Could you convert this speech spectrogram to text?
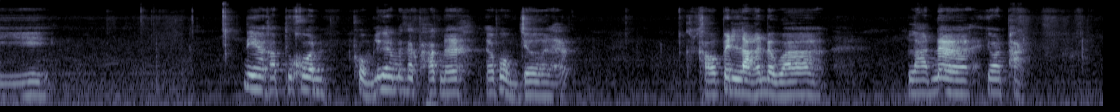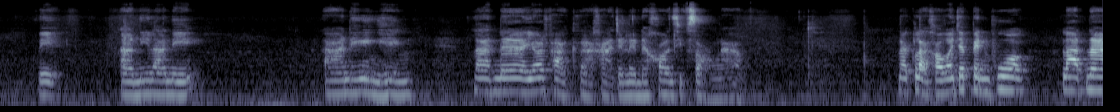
นี้ เนี่ยครับทุกคนผมเลื่อนมาสักพักนะ แล้วผมเจอแล้วเขาเป็นร้านแบบว่า ร้านหน้ายอดผัก นี่ร้านนี้ร้านนี้ ร้านเฮงเฮงร้านหน้ายอดผักสาขาเจริญนคร 12 นะครับ หลักๆเขาก็จะเป็นพวกราดหน้า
